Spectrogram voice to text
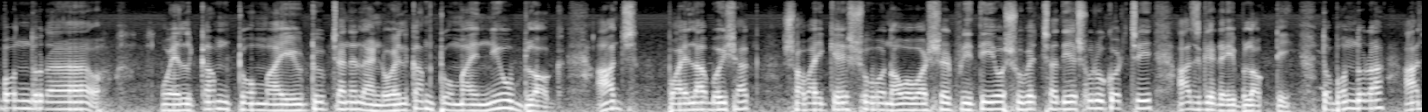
বন্ধুরা welcome to my YouTube channel and welcome to my new blog আজ পয়লা বৈশাখ, সবাইকে শুভ নববর্ষের প্রীতি ও শুভেচ্ছা দিয়ে শুরু করছি আজকের এই ব্লগটি তো বন্ধুরা, আজ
